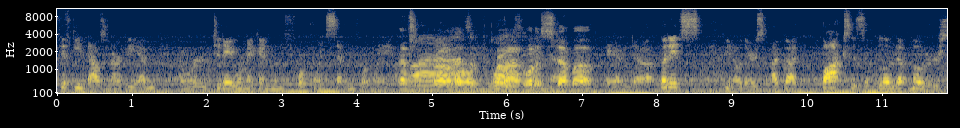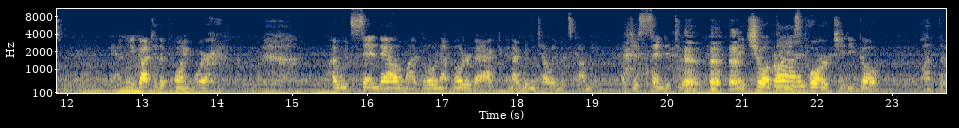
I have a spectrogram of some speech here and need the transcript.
15000 rpm and we're today we're making 4.7 4.8 That's Wow, incredible. that's Wow, what a step up. and uh, but it's you know there's I've got boxes of blowed up motors, and it got to the point where I would send Al my blown up motor back, and I wouldn't tell him it's coming. I'd just send it to him, and he'd show up on his porch, and he'd go. What the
